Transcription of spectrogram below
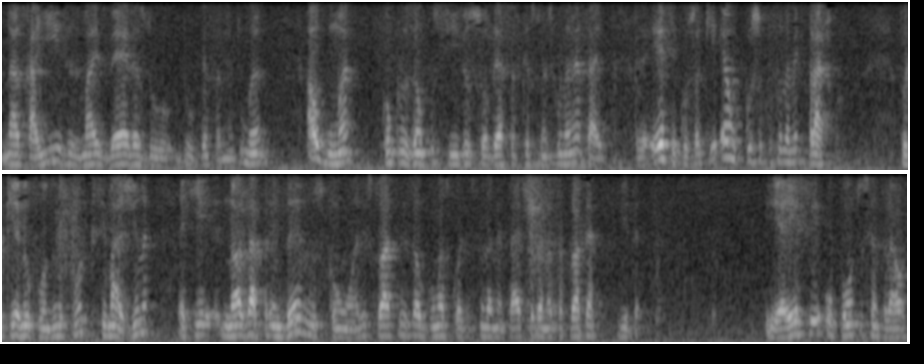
nas raízes mais velhas do, do pensamento humano, alguma conclusão possível sobre essas questões fundamentais. Esse curso aqui é um curso profundamente prático, porque no fundo, no fundo, que se imagina é que nós aprendamos com Aristóteles algumas coisas fundamentais sobre a nossa própria vida. E é esse o ponto central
